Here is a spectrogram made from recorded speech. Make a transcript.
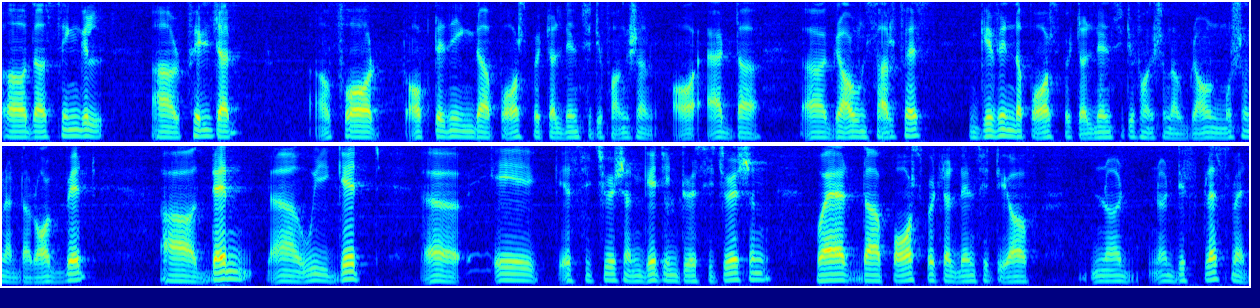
uh, the single uh, filter uh, for obtaining the power spectral density function or at the uh, ground surface given the power spectral density function of ground motion at the rock bed, then uh, we get a, a situation get into a situation where the power spectral density of you know, displacement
